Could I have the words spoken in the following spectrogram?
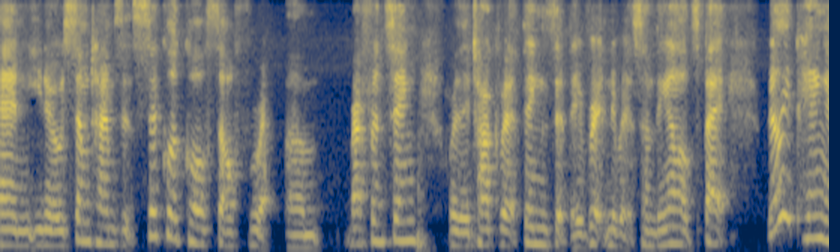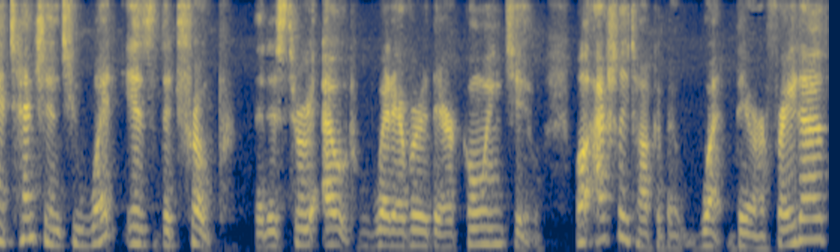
And, you know, sometimes it's cyclical self um, referencing where they talk about things that they've written about something else, but really paying attention to what is the trope that is throughout whatever they're going to. We'll actually talk about what they're afraid of,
